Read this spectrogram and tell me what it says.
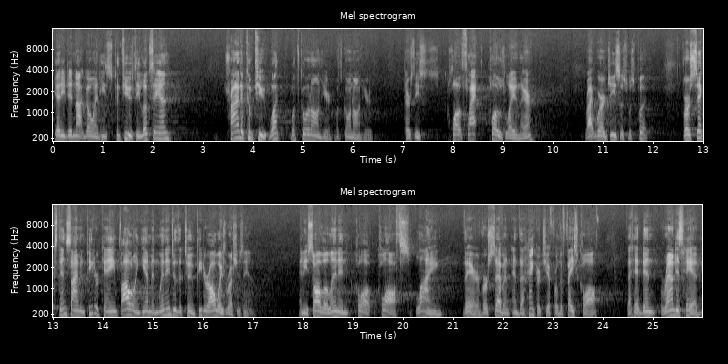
yet he did not go in. He's confused. He looks in, trying to compute what, what's going on here? What's going on here? There's these clo- flat clothes laying there, right where Jesus was put. Verse 6 Then Simon Peter came following him and went into the tomb. Peter always rushes in. And he saw the linen cloths lying there. Verse 7 And the handkerchief or the face cloth that had been around his head,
